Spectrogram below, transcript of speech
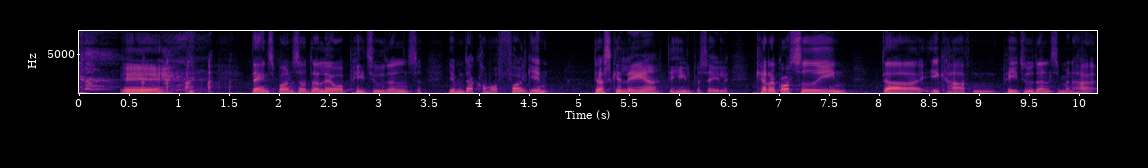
øh, dagens sponsor, der laver PT-uddannelse, jamen der kommer folk ind, der skal lære det helt basale. Kan der godt sidde en, der ikke har haft en PT-uddannelse, men har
